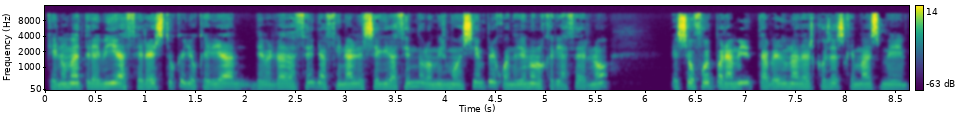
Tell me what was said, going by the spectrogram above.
que no me atreví a hacer esto que yo quería de verdad hacer y al final he seguido haciendo lo mismo de siempre cuando yo no lo quería hacer, ¿no? Eso fue para mí tal vez una de las cosas que más me,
